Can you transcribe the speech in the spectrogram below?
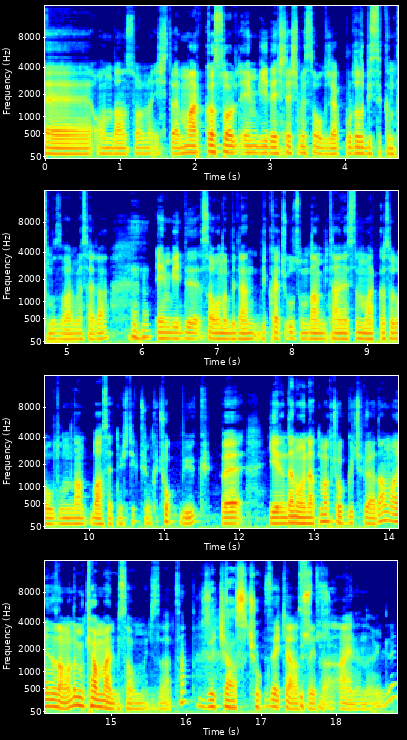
Ee, ondan sonra işte Mark Gasol Embiid eşleşmesi olacak. Burada da bir sıkıntımız var mesela. Embiid'i savunabilen birkaç uzundan bir tanesinin Mark Gasol olduğundan bahsetmiştik. Çünkü çok büyük ve yerinden oynatmak çok güç bir adam. Aynı zamanda mükemmel bir savunmacı zaten. Zekası çok. Zekası Üst düzey. aynen öyle.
